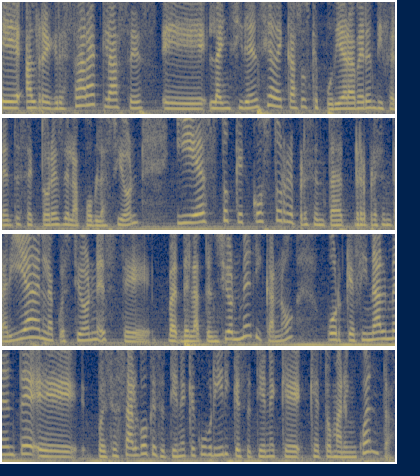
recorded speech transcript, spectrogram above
eh, al regresar a clases, eh, la incidencia de casos que pudiera haber en diferentes sectores de la población y esto qué costo representa, representaría en la cuestión este, de la atención médica, ¿no? Porque finalmente, eh, pues es algo que se tiene que cubrir y que se tiene que, tomar en cuenta.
